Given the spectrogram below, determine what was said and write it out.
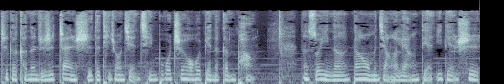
这个可能只是暂时的体重减轻，不过之后会变得更胖。那所以呢，刚刚我们讲了两点，一点是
